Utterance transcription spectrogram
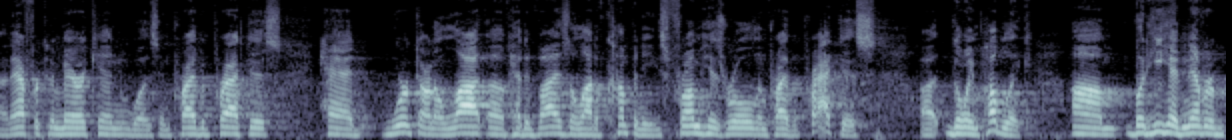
an African American, was in private practice, had worked on a lot of, had advised a lot of companies from his role in private practice uh, going public. Um, but he had never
